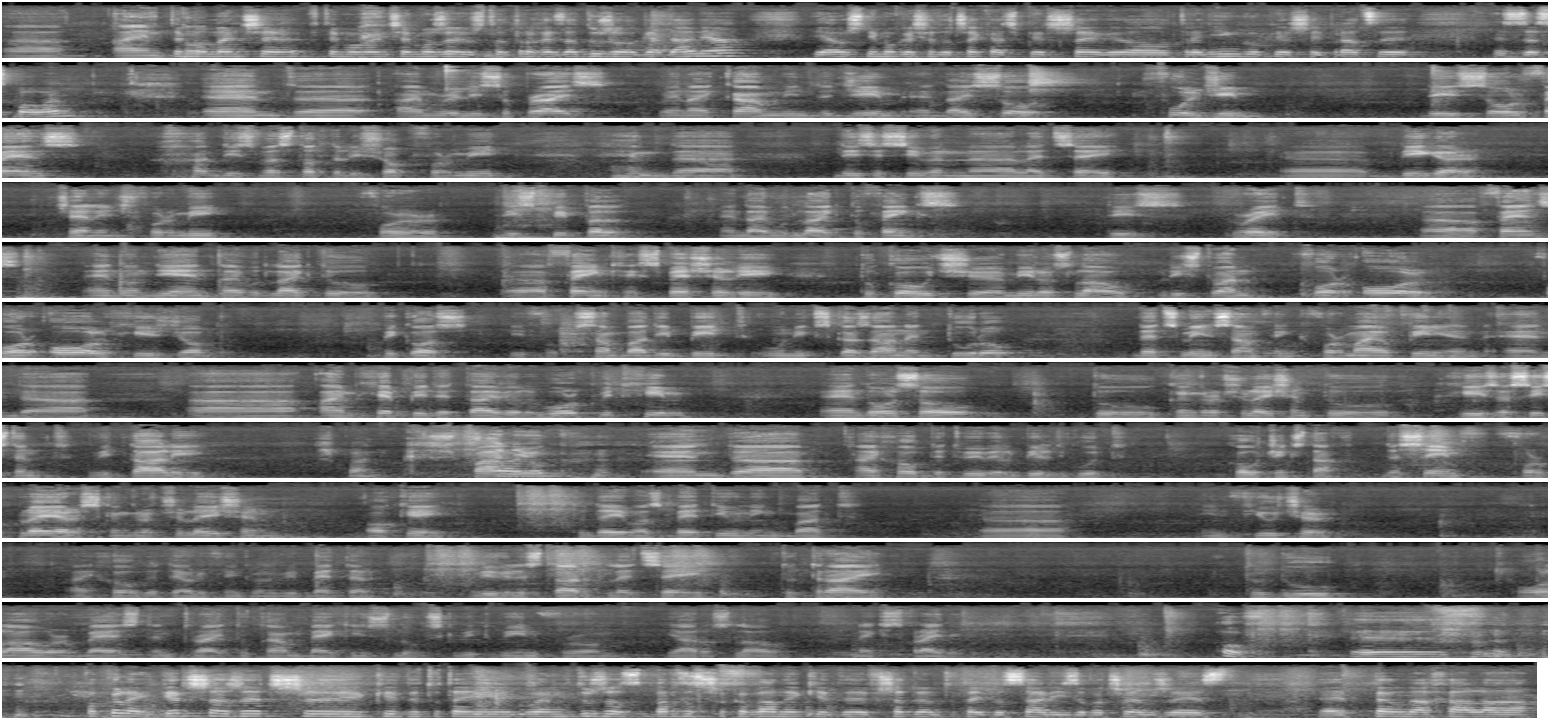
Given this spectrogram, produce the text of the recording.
W tym, momencie, w tym momencie może już to trochę za dużo gadania. Ja już nie mogę się doczekać pierwszego treningu, pierwszej pracy z zespołem. and uh, I'm really surprised when I come in the gym and I saw full gym. These all fans, this was totally shock for me, and uh, this is even uh, let's say uh, bigger challenge for me, for these people, and I would like to thanks these great fans. And on the end, I would like to uh, thank especially to coach uh, Miroslav Listvan for all for all his job. Because if somebody beat Unix Kazan and Turo, that means something for my opinion. And uh, uh, I'm happy that I will work with him. And also to congratulation to his assistant Vitali Szpaniuk. Spaniuk, and uh, I hope that we will build good coaching staff. The same for players. Congratulations. Okay, today was bad evening, but uh, in future, I hope that everything will be better. We will start, let's say, to try to do all our best and try to come back in Slupsk win from Yaroslav next Friday. Uf. Y, Po kolei. Pierwsza rzecz, y, kiedy tutaj byłem dużo, bardzo zszokowany, kiedy wszedłem tutaj do sali i zobaczyłem, że jest e, pełna hala,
